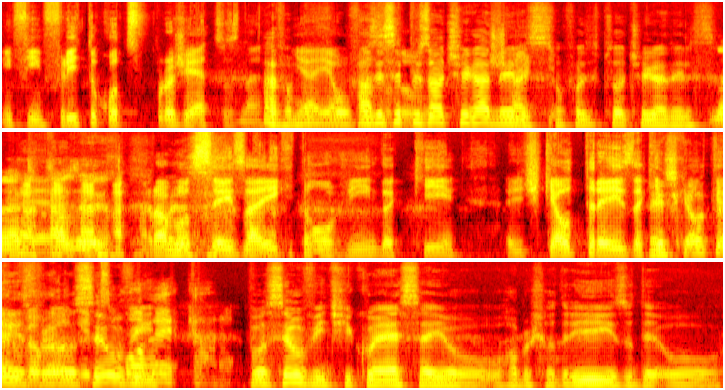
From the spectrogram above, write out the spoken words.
enfim, frito com outros projetos, né? Ah, vamos, E aí é o vamos fazer esse episódio chegar Shark. neles. Vamos fazer esse episódio chegar neles. É. fazer. Pra Mas- vocês aí que estão ouvindo aqui, a gente quer o 3 aqui. A gente quer o porque eu quero 3, ver pra Mel você ouvinte. morrer, cara. Você, ouvinte, que conhece aí o, o Robert Rodrigues, o, De, o,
